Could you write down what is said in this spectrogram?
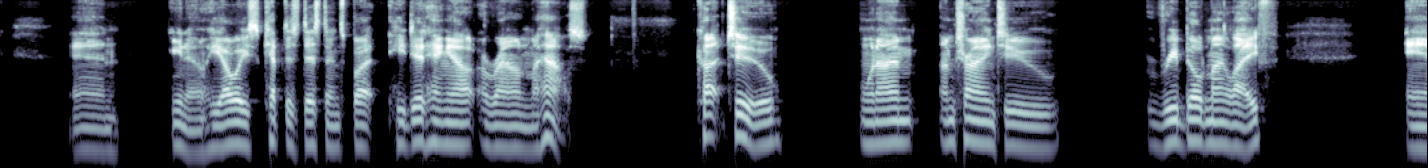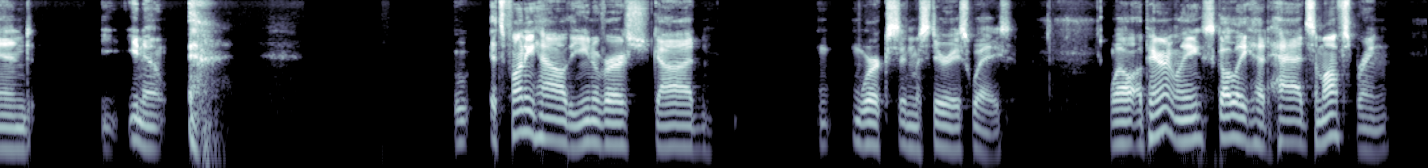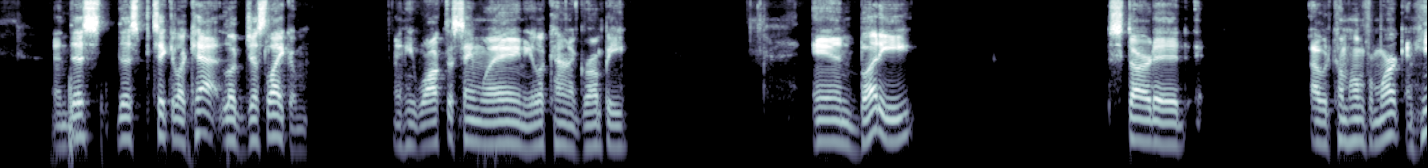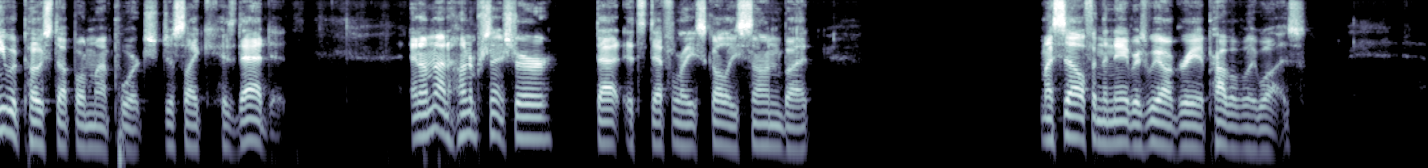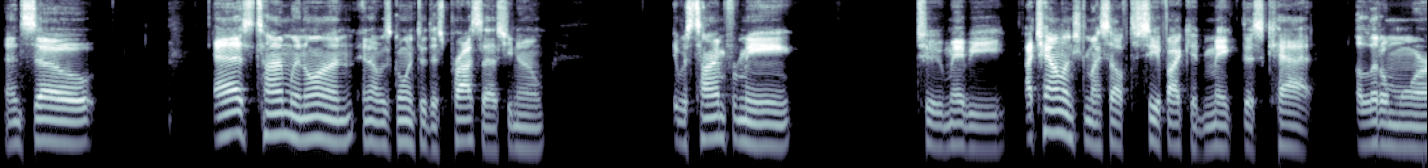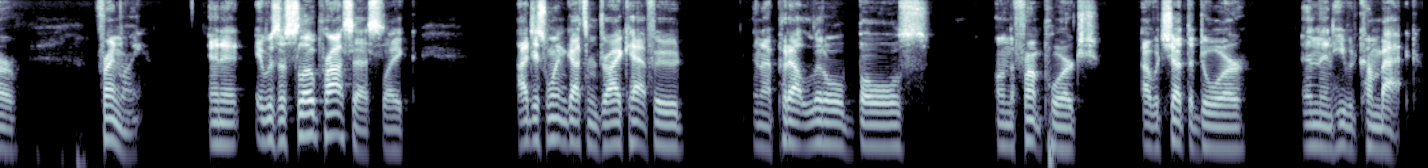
and you know he always kept his distance but he did hang out around my house. Cut to when i'm i'm trying to rebuild my life and you know it's funny how the universe, God, works in mysterious ways. Well, apparently Scully had had some offspring, and this this particular cat looked just like him, and he walked the same way, and he looked kind of grumpy. And Buddy started. I would come home from work, and he would post up on my porch just like his dad did and I'm not 100% sure that it's definitely Scully's son, but myself and the neighbors, we all agree it probably was. And so as time went on and I was going through this process, you know, it was time for me to maybe I challenged myself to see if I could make this cat a little more friendly. And it it was a slow process. Like I just went and got some dry cat food and I put out little bowls on the front porch. I would shut the door and then he would come back.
